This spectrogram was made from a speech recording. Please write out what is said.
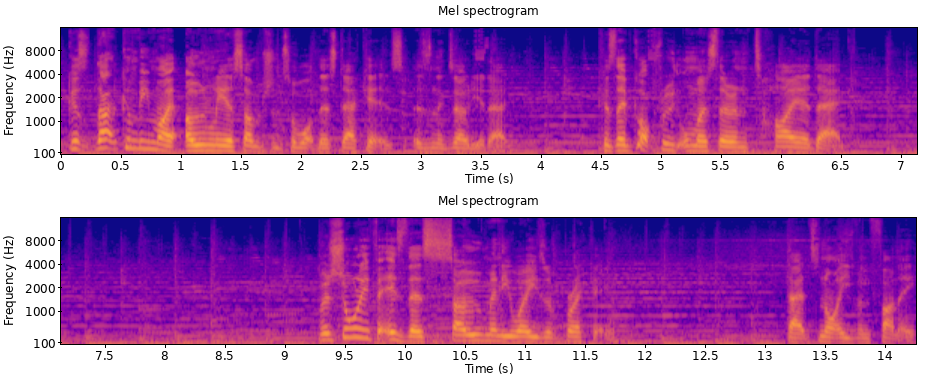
Because that can be my only assumption to what this deck is, as an Exodia deck. Because they've got through almost their entire deck. But surely if it is, there's so many ways of bricking. That's not even funny.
